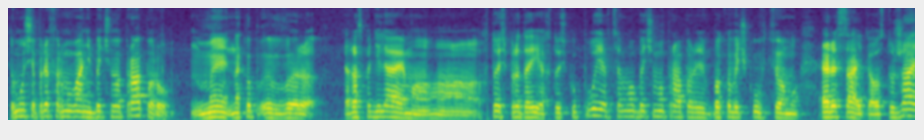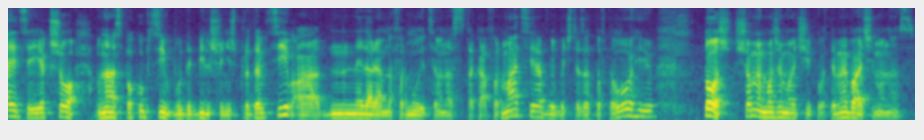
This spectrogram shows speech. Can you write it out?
Тому що при формуванні бичого прапору ми накоп... розподіляємо, хтось продає, хтось купує в цьому бичому прапорі, в боковичку в цьому. RSI остужається. І якщо у нас покупців буде більше, ніж продавців, а недаремно формується у нас така формація, вибачте за тавтологію. Тож, що ми можемо очікувати? Ми бачимо у нас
